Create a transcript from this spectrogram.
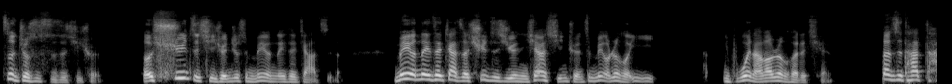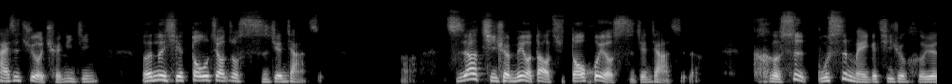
这就是实质期权，而虚值期权就是没有内在价值的，没有内在价值的虚值期权，你现在行权是没有任何意义，你不会拿到任何的钱，但是它还是具有权利金，而那些都叫做时间价值啊。只要期权没有到期，都会有时间价值的。可是不是每个期权合约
